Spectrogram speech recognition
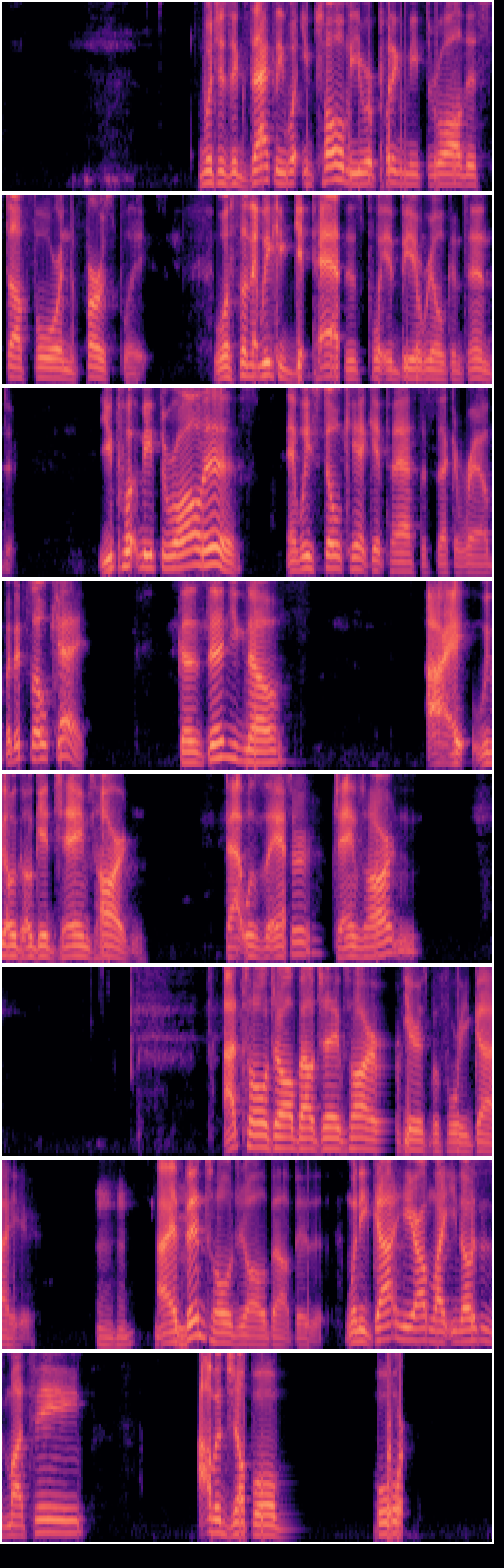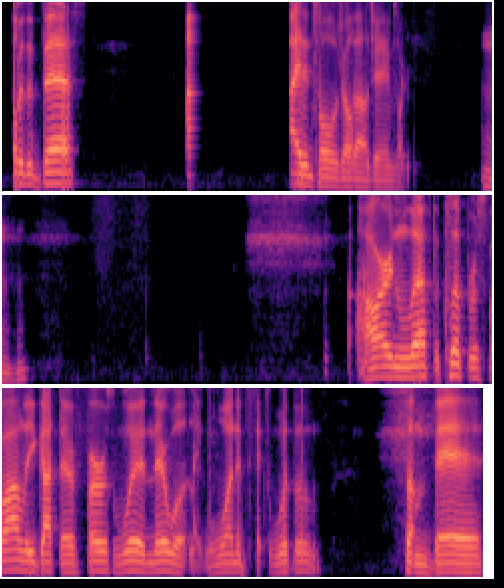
which is exactly what you told me you were putting me through all this stuff for in the first place. Well, so that we could get past this point and be a real contender. You put me through all this, and we still can't get past the second round, but it's okay. Because then you know, all right, we're going to go get James Harden. That was the answer. James Harden. I told y'all about James Harden years before he got here. hmm I had been told you all about this. When he got here, I'm like, you know, this is my team. I'm gonna jump on board for the best. I, I didn't told y'all about James Harden. hmm Harden left. The Clippers finally got their first win. They were like one and six with them. Something bad.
